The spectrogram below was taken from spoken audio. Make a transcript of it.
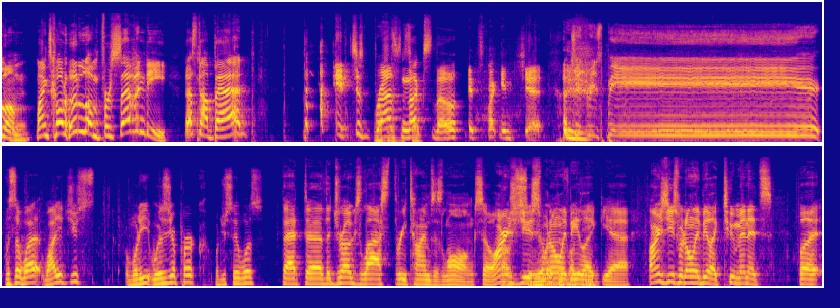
hoodlum. Mine's called hoodlum for seventy. That's not bad. it's just brass it's like- knucks though. It's fucking shit. Spear. So what? why did you? What do you? What is your perk? What did you say it was? that uh, the drugs last three times as long. So orange so juice you're would like only the be like yeah, orange juice would only be like two minutes, but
